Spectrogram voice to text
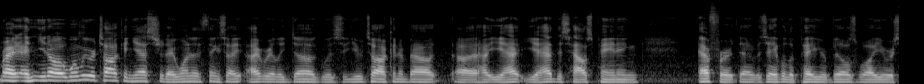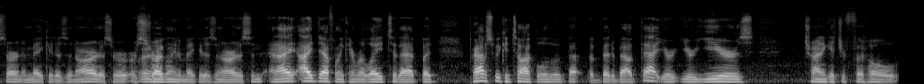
Right, and you know when we were talking yesterday, one of the things I, I really dug was you were talking about uh, how you had you had this house painting effort that was able to pay your bills while you were starting to make it as an artist or, or struggling to make it as an artist, and, and I, I definitely can relate to that. But perhaps we can talk a little bit about, a bit about that. Your your years trying to get your foothold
